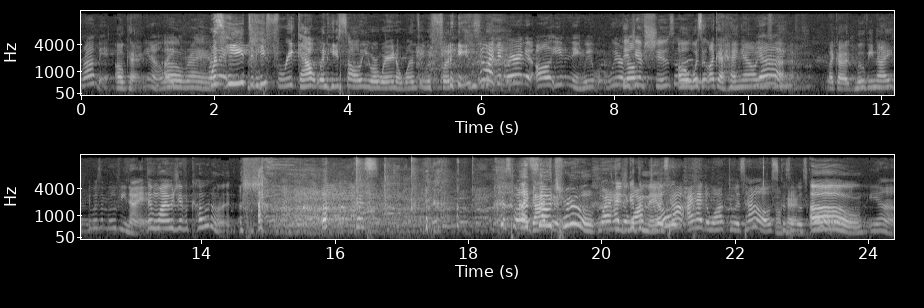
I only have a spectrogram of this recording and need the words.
rubbing. Okay. You know, like. Oh, right. Was he? Did he freak out when he saw you were wearing a onesie with footies? No, I've been wearing it all evening. We we were Did both. you have shoes oh, on? Oh, was it like a hangout Yeah. evening? Like a movie night? It was a movie night. Then why would you have a coat on? That's when I got so to, true. Well, I had Did you to get the walk to mail? his house. I had to walk to his house because Okay. it was cold. Oh. Yeah.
